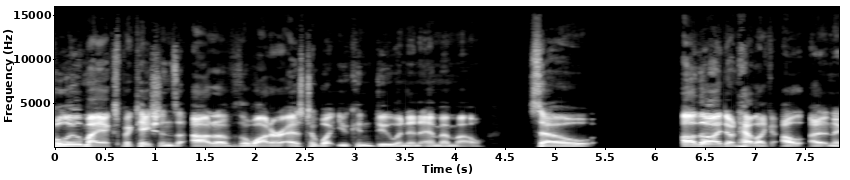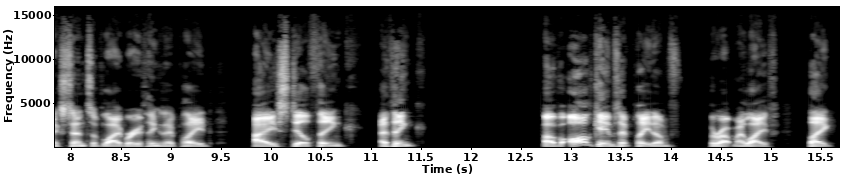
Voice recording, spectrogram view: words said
blew my expectations out of the water as to what you can do in an MMO. So, although I don't have like a, an extensive library of things I played, I still think I think of all games I've played of throughout my life, like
